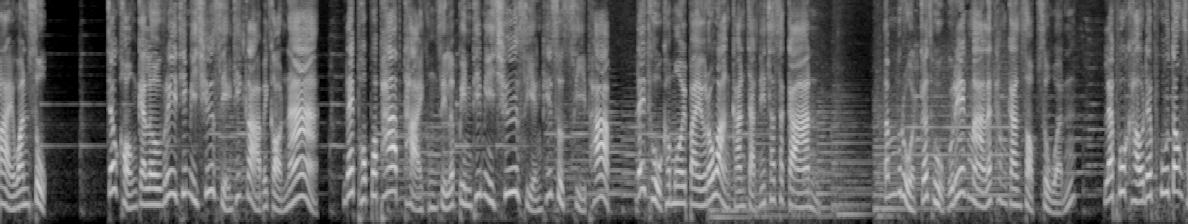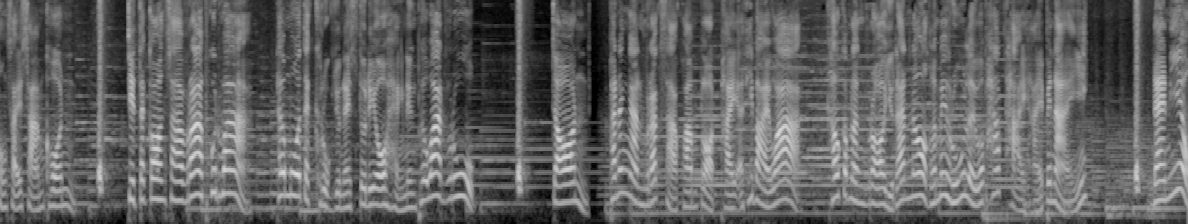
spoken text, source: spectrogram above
บ่ายวันศุกร์ เจ้าของแกลเลอรี่ที่มีชื่อเสียงที่กล่าวไปก่อนหน้า ได้พบว่าภาพถ่ายของศิลปินที่มีชื่อเสียงที่สุดสี่ภาพ ได้ถูกขโมยไประหว่างการจัดนิทรรศการ ตำรวจก็ถูกเรียกมาและทำการสอบสวน และพวกเขาได้ผู้ต้องสงสัย 3 คน จิตรกรซาร่าพูดว่าเธอมัวแต่ครุกอยู่ในสตูดิโอแห่งหนึ่งเพื่อวาดรูป จอห์นพนักงานรักษาความปลอดภัยอธิบายว่า เขากำลังรออยู่ด้านนอกและไม่รู้เลยว่าภาพถ่ายหายไปไหน แดเนียล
